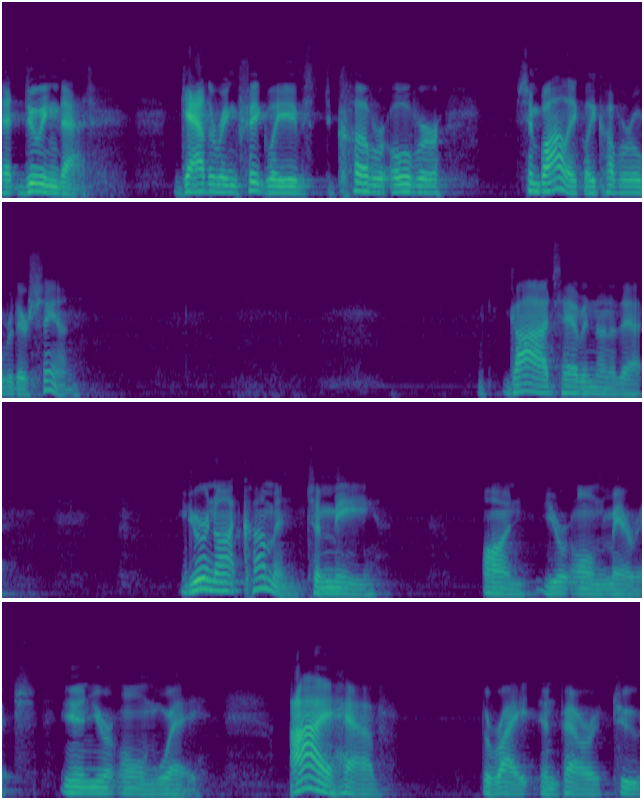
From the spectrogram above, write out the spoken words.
at doing that, gathering fig leaves to cover over, symbolically cover over their sin. God's having none of that. You're not coming to me on your own merits, in your own way. I have the right and power to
